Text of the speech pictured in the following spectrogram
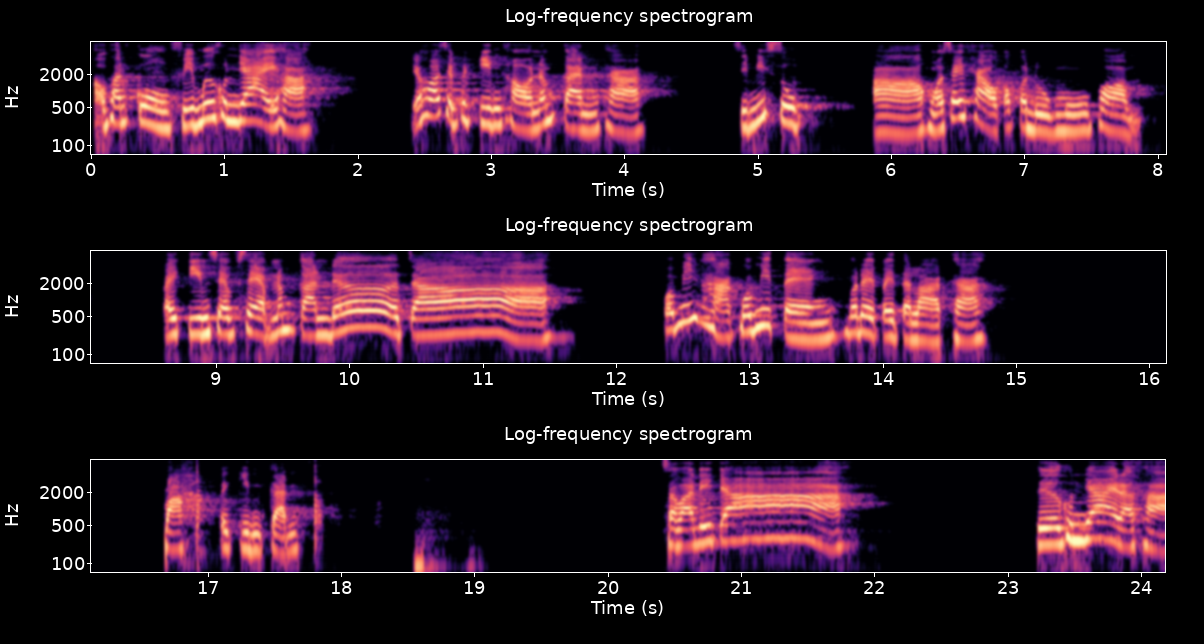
ข้าวผัดกุ้งฝีมือคุณยายค่ะ เดี๋ยวเขาจะไปกินเขาวน้ำกันค่ะ สิมีซุป อ่าหัวไส้เท้ากับกระดูกหมูพร้อม ไปกินแซบๆน้ำกันเด้อจ้าว่มีผักว่มีแตงว่าได้ไปตลาดค่ะปะไปกินกัน สวัสดีจ้า เจอคุณย่ายแล้วค่ะ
